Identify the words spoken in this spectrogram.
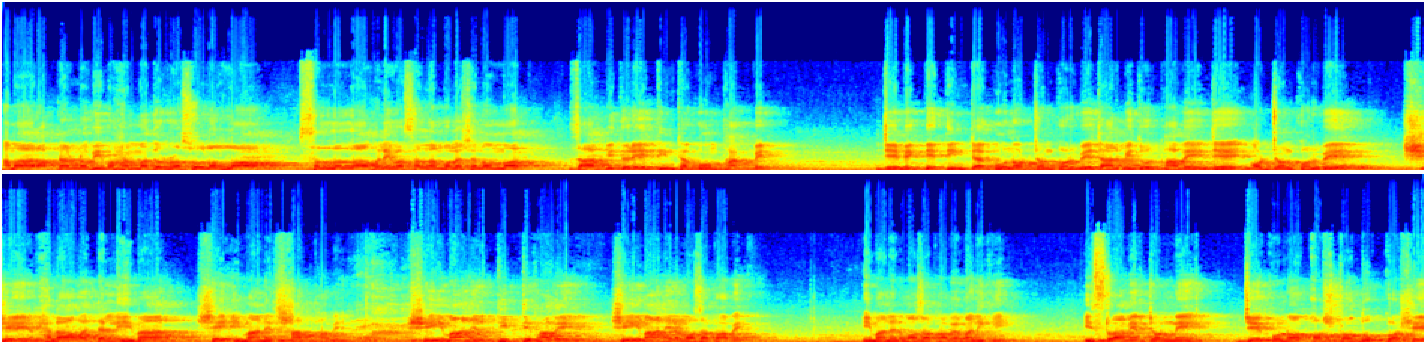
আমার আপনার নবী মোহাম্মদুর রসুল্লাহ সাল্লাহ ওয়াসাল্লাম বলেছেন, উম্মত, যার ভিতরে এই তিনটা গুণ থাকবে, যে ব্যক্তি তিনটা গুণ অর্জন করবে, যার ভিতর পাবে যে অর্জন করবে, সে হালাওয়াতাল ইমান সে ইমানের স্বাদ পাবে, সে ইমানের তৃপ্তি পাবে, সে ইমানের মজা পাবে। ইমানের মজা পাবে মানে কি? ইসলামের জন্যে যে কোনো কষ্ট, দুঃখ সে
